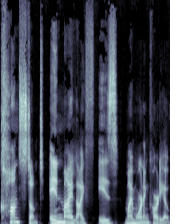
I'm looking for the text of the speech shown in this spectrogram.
constant in my life is my morning cardio.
